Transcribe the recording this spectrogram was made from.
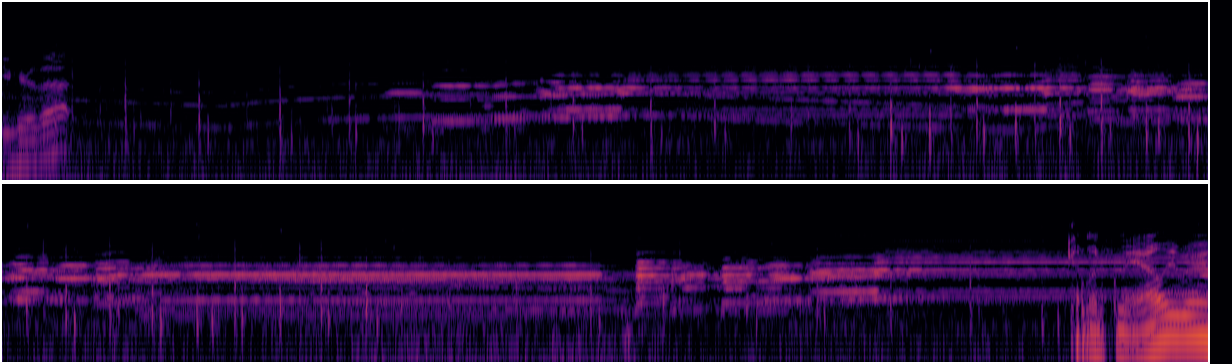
You hear that? Coming from the alleyway.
